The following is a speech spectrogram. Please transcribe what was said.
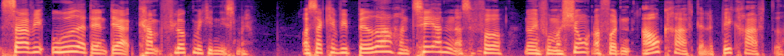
Så er vi ude af den der kamp-flugt-mekanisme. Og så kan vi bedre håndtere den, og så få noget information og få den afkræftet eller bekræftet.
